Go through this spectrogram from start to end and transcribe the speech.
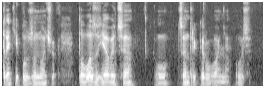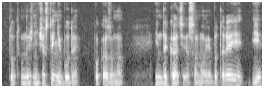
третій повзуночок, то у вас з'явиться у центрі керування. Ось тут в нижній частині буде показано індикація самої батареї і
